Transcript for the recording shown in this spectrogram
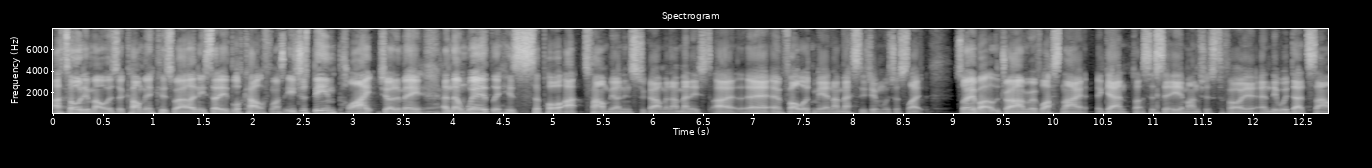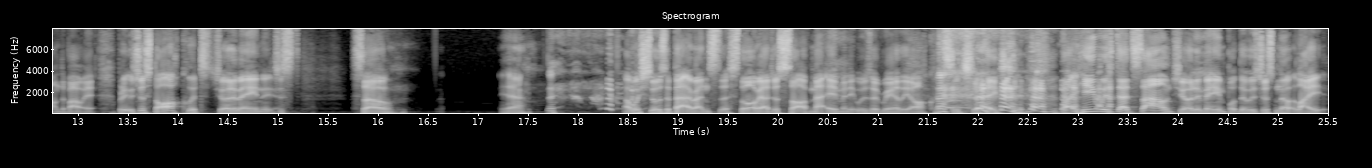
I told him I was a comic as well, and he said he'd look out for us. He's just being polite. Do you know what I mean? Yeah. And then weirdly, his support act found me on Instagram, and I managed uh, uh, and followed me, and I messaged him was just like, "Sorry about the drama of last night. Again, that's the city of Manchester for you." And they were dead sound about it, but it was just awkward. Do you know what I mean? It just so yeah. I wish there was a better end to the story. I just sort of met him and it was a really awkward situation. like he was dead sound, do you know what I mean? But there was just no like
